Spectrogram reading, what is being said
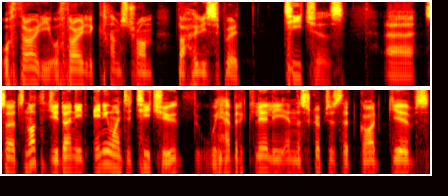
authority, authority that comes from the Holy Spirit, teachers. Uh, so it's not that you don't need anyone to teach you. We have it clearly in the scriptures that God gives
